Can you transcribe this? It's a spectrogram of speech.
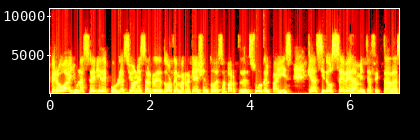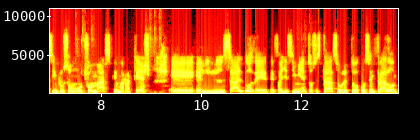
pero hay una serie de poblaciones alrededor de Marrakech, en toda esa parte del sur del país, que han sido severamente afectadas, incluso mucho más que Marrakech. Eh, el saldo de, de fallecimientos está sobre todo concentrado en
